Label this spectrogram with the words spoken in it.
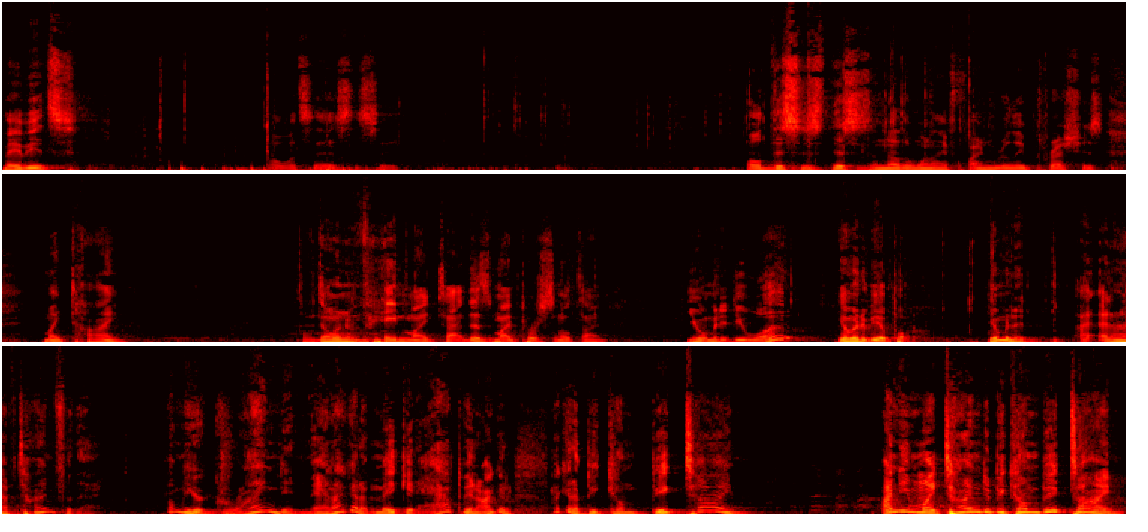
maybe it's Oh, what's this? Let's see. Oh, this is this is another one I find really precious. My time. Don't invade my time. This is my personal time. You want me to do what? You want me to be a part? You want me to? I, I don't have time for that. I'm here grinding, man. I got to make it happen. I gotta I got to become big time. I need my time to become big time.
